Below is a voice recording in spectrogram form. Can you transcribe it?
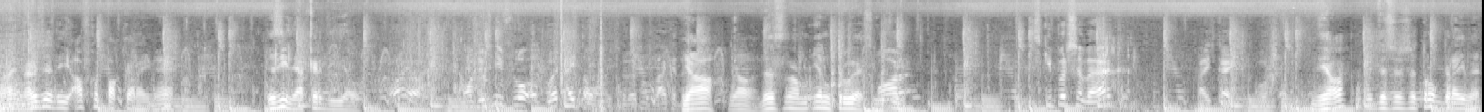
Raai, nou is dit die afgepakkery, né? Dis die lekker deel. Oh ja. Ons hoef nie vlo- op boot uithaal nie, so dit is ons lekker. Ja, ja, dis dan een troos. Maar skipper se werk. Hy kyk, nie- Ja, dit is soos 'n trokdrywer.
